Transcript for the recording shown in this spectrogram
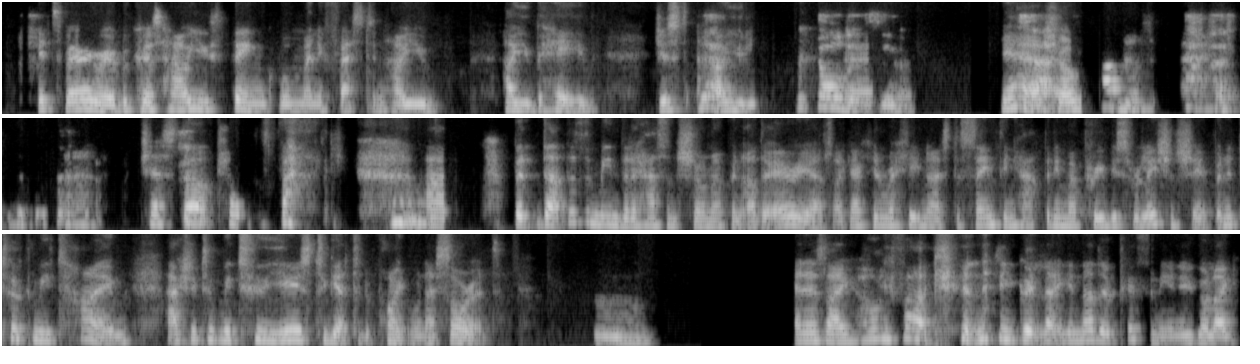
it's very real because how you think will manifest in how you how you behave. Just yeah. how you shoulders, uh, you know. Yeah, shoulders, chest up, shoulders back. Mm. Uh, but that doesn't mean that it hasn't shown up in other areas. Like i can recognize the same thing happened in my previous relationship and it took me time. Actually took me two years to get to the point when i saw it. Mm. and it's like holy fuck. And then you get like another epiphany and you go like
